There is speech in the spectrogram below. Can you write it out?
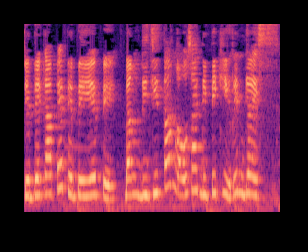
BBKP, BBYP, bank digital nggak usah dipikirin guys.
